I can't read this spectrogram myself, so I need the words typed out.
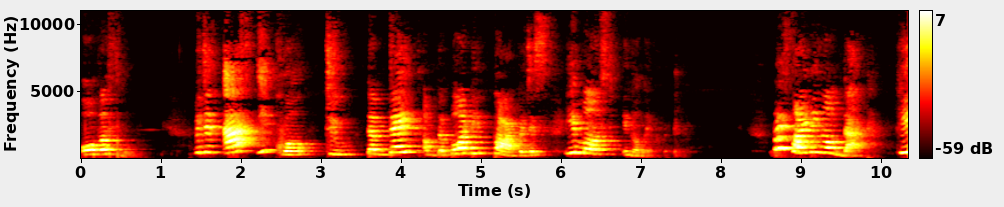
overflew, which is as equal to the weight of the body part which is immersed in the liquid. By finding out that, he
